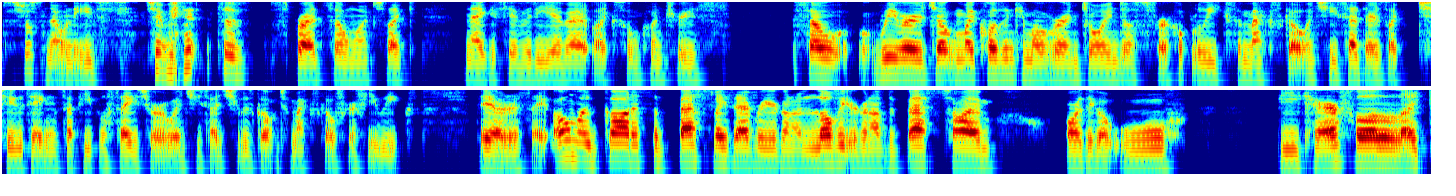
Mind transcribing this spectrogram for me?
there's just no need to be to spread so much like negativity about like some countries so we were joking. My cousin came over and joined us for a couple of weeks in Mexico, and she said there's like two things that people say to her when she said she was going to Mexico for a few weeks. They either say, "Oh my god, it's the best place ever. You're gonna love it. You're gonna have the best time," or they go, "Oh, be careful. Like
